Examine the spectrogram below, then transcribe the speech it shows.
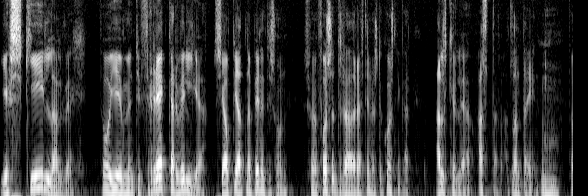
Ég skil alveg, þó ég myndi frekar vilja sjá Bjarnar Benedisson sem er fórsættisraður eftir næstu kostningar algjörlega alltaf, allan daginn mm -hmm. þá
